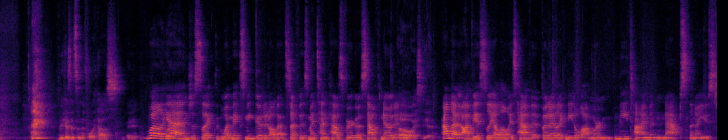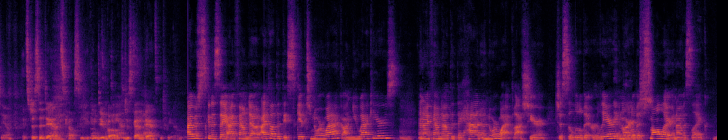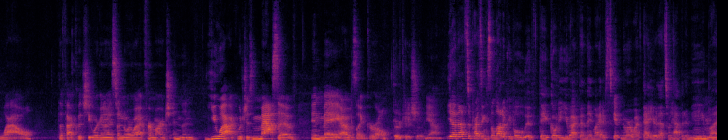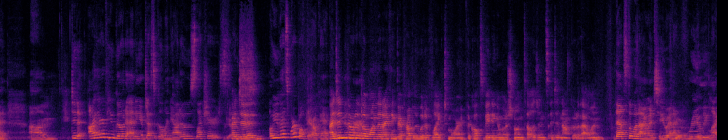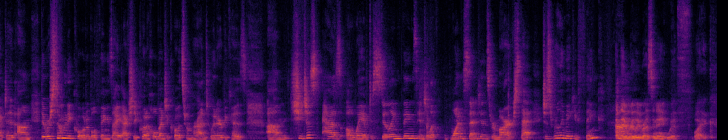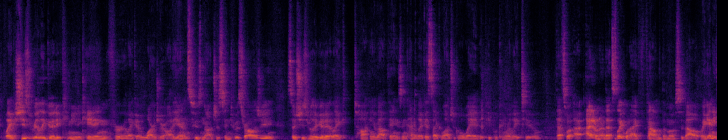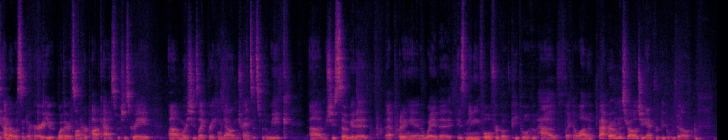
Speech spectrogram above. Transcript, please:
Because it's in the fourth house, right? Well, Or- yeah, and just like what makes me good at all that stuff is my 10th house Virgo South node, and Oh, I see it. I'll not obviously I'll always have it, but I like need a lot more me time and naps than I used to. It's just a dance, Kelsey. You can It's do both. dance, you just gotta yeah. dance between them. I was just gonna say I found out I thought that they skipped NORWAC on UAC years, mm. and I found out that they had a NORWAC last year, just a little bit earlier In and a little bit smaller, and I was like, wow. The fact that she organized a NORWAC for March and then UAC, which is massive, in May, I was like, girl, Dedication. yeah. Yeah, that's surprising because a lot of people, if they go to UAC, then they might have skipped NORWAC that year. That's what happened to me. Mm-hmm. But um, did either of you go to any of Jessica Lanyadoo's lectures? Yeah. I did. Oh, you guys were both there. Okay. I couldn't didn't go to the one that I think I probably would have liked more, the Cultivating Emotional Intelligence. I did not go to that one. That's the one I went to, and I really liked it. Um, there were so many quotable things. I actually put a whole bunch of quotes from her on Twitter because um, she just has a way of distilling things into like one sentence remarks that just really make you think. And they Um, really resonate with like like she's really good at communicating for like a larger audience who's not just into astrology. So she's really good at like talking about things in kind of like a psychological way that people can relate to. That's what I, I don't know. That's like what I found the most about like anytime I listen to her, whether it's on her podcast, which is great, um, where she's like breaking down transits for the week. Um, she's so good at, at putting it in a way that is meaningful for both people who have like a lot of background in astrology and for people who don't.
